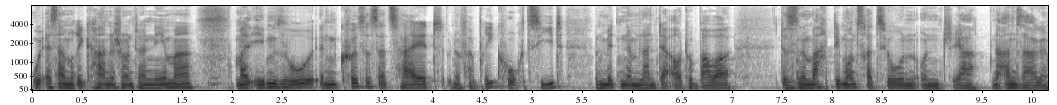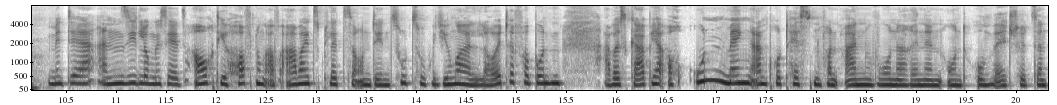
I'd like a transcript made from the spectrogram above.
US-amerikanische Unternehmer, mal ebenso in kürzester Zeit eine Fabrik hochzieht und mitten im Land der Autobauer das ist eine Machtdemonstration und ja, eine Ansage. Mit der Ansiedlung ist ja jetzt auch die Hoffnung auf Arbeitsplätze und den Zuzug junger Leute verbunden. Aber es gab ja auch Unmengen an Protesten von Anwohnerinnen und Umweltschützern.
